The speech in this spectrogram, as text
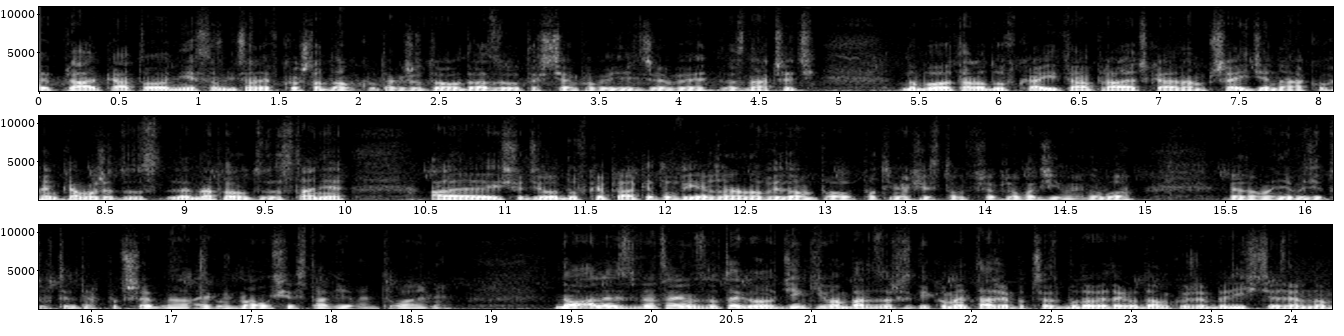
yy, pralka to nie są liczone w koszta domku, także to od razu też chciałem powiedzieć, żeby zaznaczyć. No bo ta lodówka i ta praleczka nam przejdzie na kuchenka, może na pewno tu zostanie, ale jeśli chodzi o lodówkę, pralkę, to wyjeżdża na nowy dom po, po tym jak się stąd przeprowadzimy, no bo wiadomo, nie będzie tu wtedy tak potrzebna, a jakąś małą się wstawi ewentualnie. No, ale zwracając do tego, dzięki Wam bardzo za wszystkie komentarze podczas budowy tego domku, że byliście ze mną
